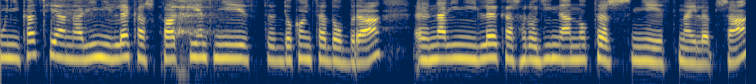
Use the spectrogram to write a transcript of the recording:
komunikacja na linii lekarz-pacjent nie jest do końca dobra. E, Na linii lekarz-rodzina no też nie jest najlepsza.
